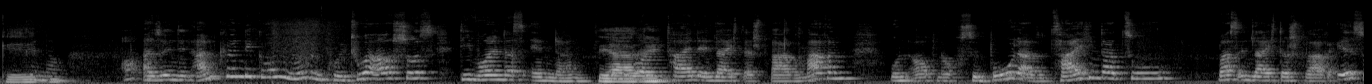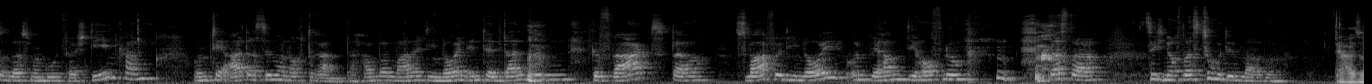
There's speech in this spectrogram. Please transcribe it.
geben. Genau. Also in den Ankündigungen ne, im Kulturausschuss, die wollen das ändern. Ja, die wollen Teile in leichter Sprache machen und auch noch Symbole, also Zeichen dazu, was in leichter Sprache ist und was man gut verstehen kann. Und im Theater sind wir noch dran. Da haben wir mal die neuen Intendanten gefragt. Da, es war für die neu und wir haben die Hoffnung, dass da sich noch was tut in Marburg. Ja, also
